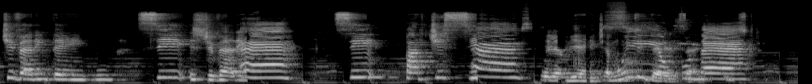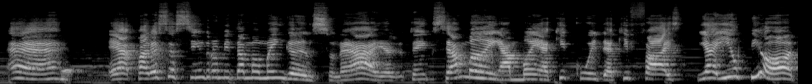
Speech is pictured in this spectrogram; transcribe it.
tiverem tempo, se estiverem. É. Se participam é. ambiente. É muito se interessante. Se eu puder. É. é. É, parece a síndrome da mamãe ganso, né? Ah, eu tenho que ser a mãe, a mãe é que cuida, é que faz. E aí o pior,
